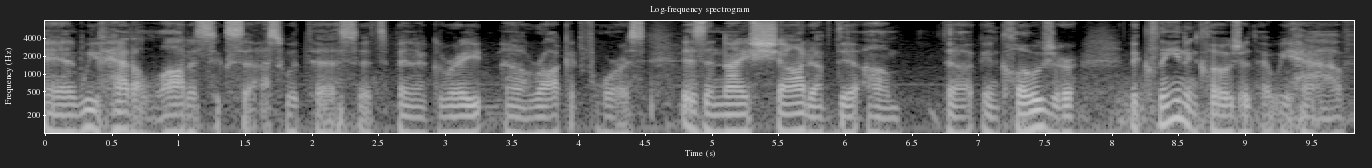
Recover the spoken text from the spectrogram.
and we've had a lot of success with this. It's been a great uh, rocket for us. This is a nice shot of the um, the enclosure, the clean enclosure that we have.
